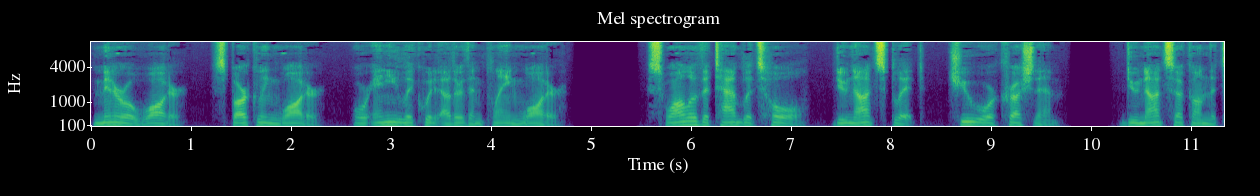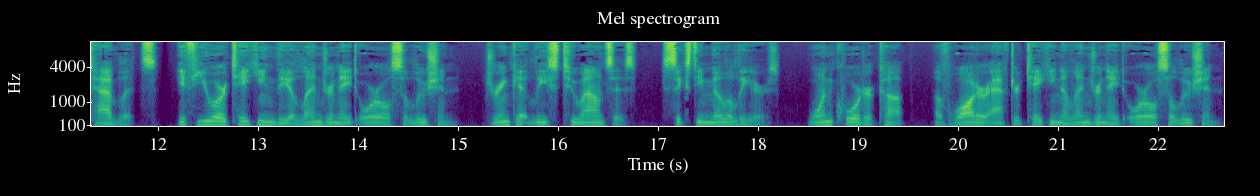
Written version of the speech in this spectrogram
mineral water, sparkling water, or any liquid other than plain water. Swallow the tablets whole, do not split, chew or crush them. Do not suck on the tablets. If you are taking the alendronate oral solution, drink at least 2 ounces, 60 milliliters, 1 quarter cup, of water after taking alendronate oral solution.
